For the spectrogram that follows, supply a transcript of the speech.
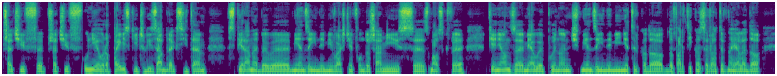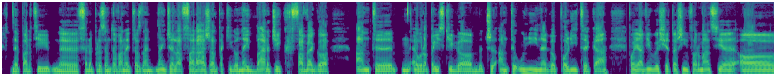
przeciw, przeciw Unii Europejskiej, czyli za Brexitem, wspierane były między innymi właśnie funduszami z, z Moskwy. Pieniądze miały płynąć między innymi nie tylko do, do partii konserwatywnej, ale do partii e, reprezentowanej przez Nigela Farage'a, takiego najbardziej krwawego antyeuropejskiego czy antyunijnego polityka. Pojawiły się też informacje o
